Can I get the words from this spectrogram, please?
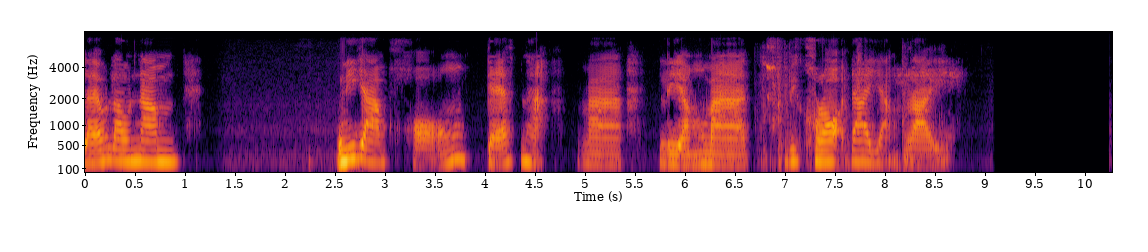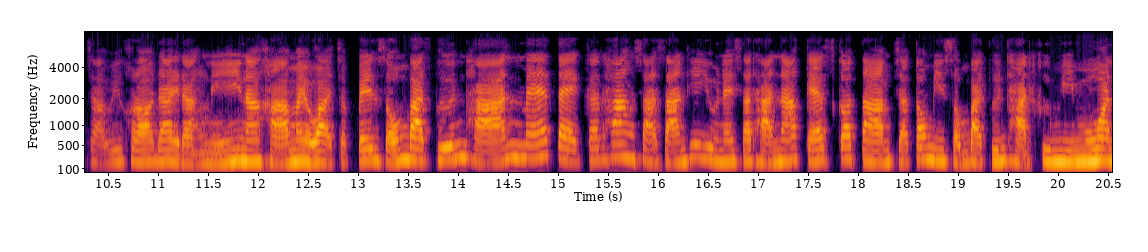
แล้วเรานำนิยามของแก๊สนะมาเรียงมาวิเคราะห์ได้อย่างไร จะวิเคราะห์ได้ดังนี้นะคะ ไม่ว่าจะเป็นสมบัติพื้นฐานแม้แต่กระทั่งสสารที่อยู่ในสถานะแก๊สก็ตาม จะต้องมีสมบัติพื้นฐานคือมีมวล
